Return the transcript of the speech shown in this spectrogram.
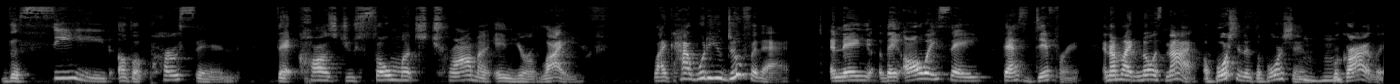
the seed of a person that caused you so much trauma in your life like, how? What do you do for that? And they they always say that's different, and I'm like, no, it's not. Abortion is abortion, mm-hmm. regardless.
